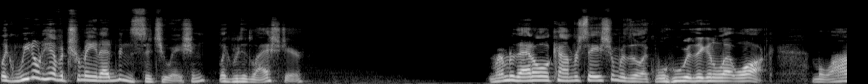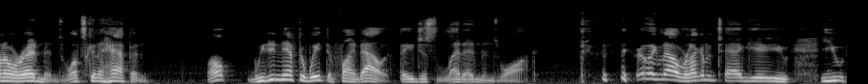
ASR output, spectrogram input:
like we don't have a Tremaine Edmunds situation like we did last year. Remember that old conversation where they're like, well, who are they going to let walk? Milano or Edmunds? What's going to happen? Well, we didn't have to wait to find out. They just let Edmunds walk. they were like, no, we're not going to tag you. You you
